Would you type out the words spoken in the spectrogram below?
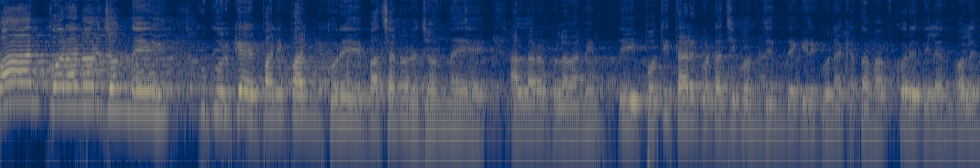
পান করানোর জন্যে, কুকুরকে পানি পান করে বাঁচানোর জন্যে আল্লাহ রব্বুল আলামিন এই পতিতার গোটা জীবন জিন্দেগির গুনাহ খাতা মাফ করে দিলেন, বলেন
